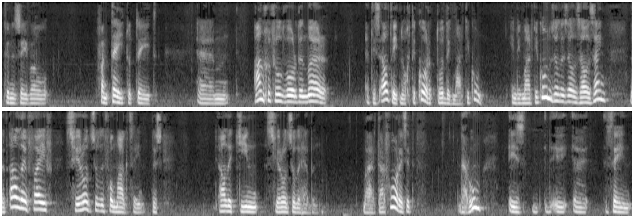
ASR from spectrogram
kunnen zij wel van tijd tot tijd um, aangevuld worden, maar het is altijd nog tekort tot de Gmartikun. In de Gmartikun zal, zal, zal zijn dat alle vijf sferot zullen volmaakt zijn. Dus alle tien sferot zullen hebben. Maar daarvoor is het, daarom is, uh, zijn,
